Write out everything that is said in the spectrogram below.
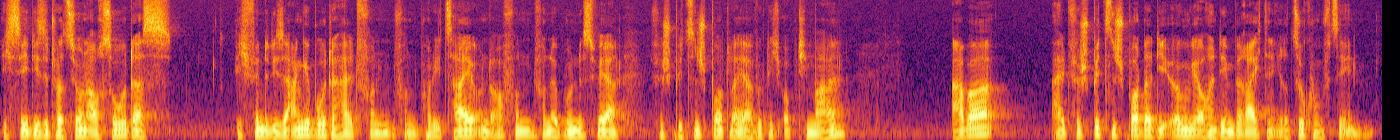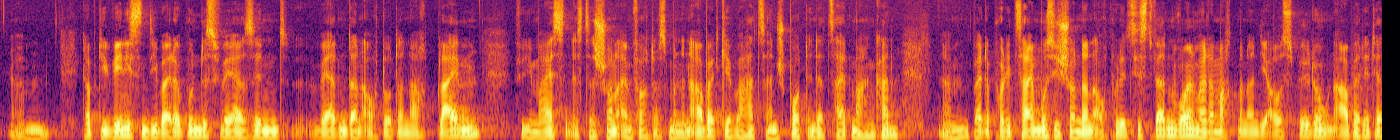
ich sehe die Situation auch so, dass ich finde diese Angebote halt von, von Polizei und auch von, von der Bundeswehr für Spitzensportler ja wirklich optimal. Aber halt für Spitzensportler, die irgendwie auch in dem Bereich dann ihre Zukunft sehen. Ähm, ich glaube, die wenigsten, die bei der Bundeswehr sind, werden dann auch dort danach bleiben. Für die meisten ist das schon einfach, dass man einen Arbeitgeber hat, seinen Sport in der Zeit machen kann. Ähm, bei der Polizei muss ich schon dann auch Polizist werden wollen, weil da macht man dann die Ausbildung und arbeitet ja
